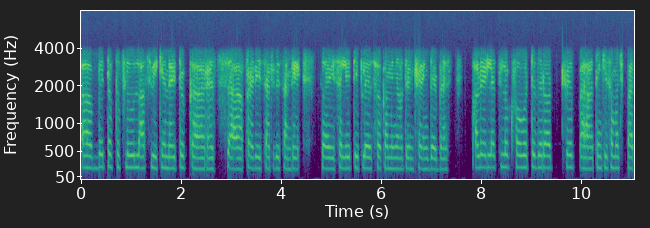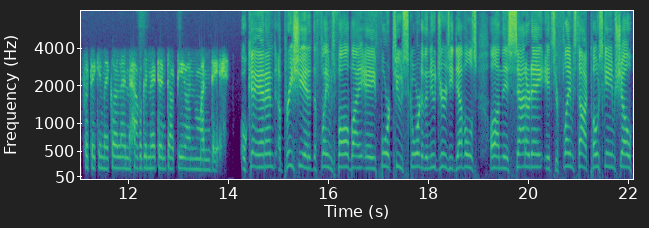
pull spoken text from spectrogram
a bit of the flu last weekend. I took uh, rest uh, Friday, Saturday, Sunday. So I salute the players for coming out and trying their best. All right, let's look forward to the road trip. Uh, thank you so much, Pat, for taking my call, and have a good night and talk to you on Monday. Okay, Anand, appreciate it. The Flames fall by a 4 2 score to the New Jersey Devils on this Saturday. It's your Flames Talk postgame show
